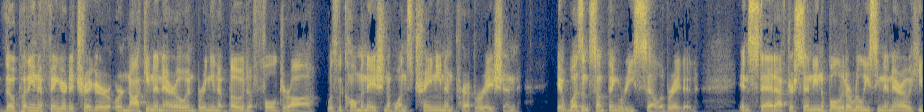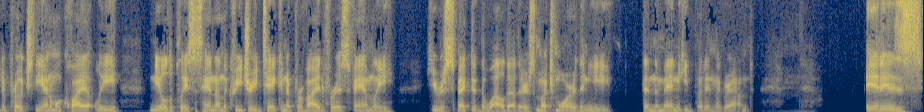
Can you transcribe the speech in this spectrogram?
though putting a finger to trigger or nocking an arrow and bringing a bow to full draw was the culmination of one's training and preparation, it wasn't something Reese celebrated. Instead, after sending a bullet or releasing an arrow, he'd approach the animal quietly, kneel to place his hand on the creature he'd taken to provide for his family. He respected the wild others much more than he than the men he'd put in the ground. It is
